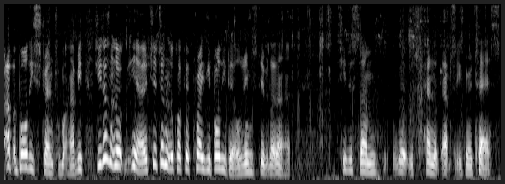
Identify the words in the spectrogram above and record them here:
Upper body strength and what have you. She doesn't look, you know, she doesn't look like a crazy bodybuilder anything stupid like that. She just um, which can look absolutely grotesque.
